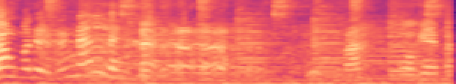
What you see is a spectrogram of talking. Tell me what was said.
ช่องคนอื่นทั้งนั้นเลยมาโอเคไป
